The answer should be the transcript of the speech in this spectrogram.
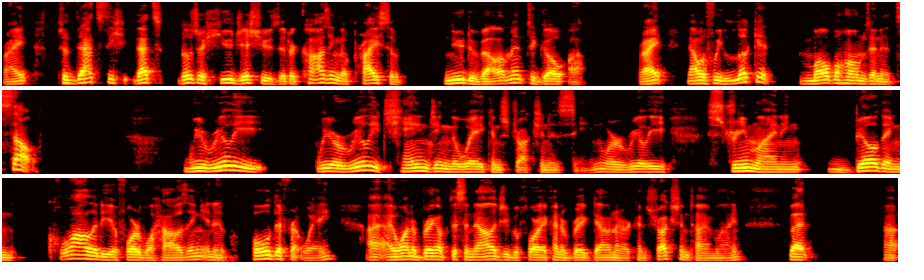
right? So that's the that's those are huge issues that are causing the price of new development to go up right? Now if we look at mobile homes in itself we really we are really changing the way construction is seen. We're really streamlining building quality affordable housing in a whole different way. I, I want to bring up this analogy before I kind of break down our construction timeline, but uh,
